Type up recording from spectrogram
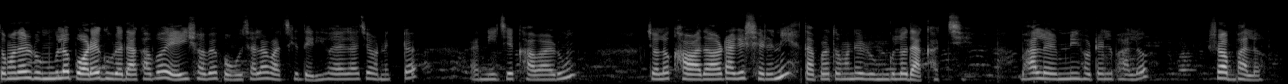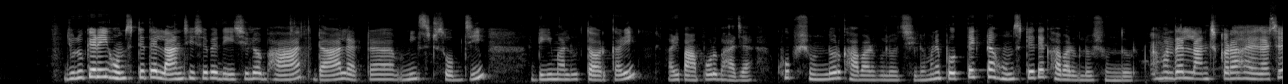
তোমাদের রুমগুলো পরে ঘুরে দেখাবো। এই সবে পৌঁছালাম, আজকে দেরি হয়ে গেছে অনেকটা। আর নিচে খাওয়ার রুম চলো খাওয়া দাওয়াটা আগে সেরে নিই, তারপরে তোমাদের রুমগুলো দেখাচ্ছি। ভালো, এমনি হোটেল ভালো, সব ভালো। জুলুকের এই হোমস্টেতে লাঞ্চ হিসেবে দিয়েছিল ভাত, ডাল, একটা মিক্সড সবজি, ডিম, আলুর তরকারি আর পাঁপড় ভাজা। খুব সুন্দর খাবারগুলো ছিল মানে প্রত্যেকটা হোমস্টেতে খাবারগুলো সুন্দর। আমাদের লাঞ্চ করা হয়ে গেছে,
